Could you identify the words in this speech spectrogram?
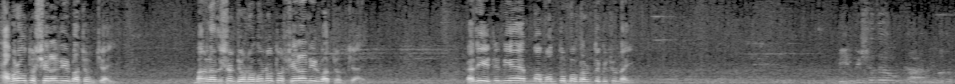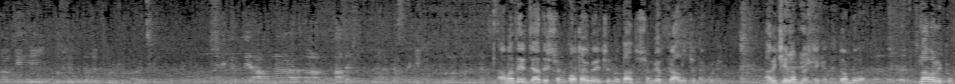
আমরাও তো সেরা নির্বাচন চাই। বাংলাদেশের জনগণও তো সেরা নির্বাচন চায়। কাজে এটা নিয়ে মন্তব্য করার তো কিছু নাই। গতকালকে এই প্রতিনিধি দলের বৈঠক হয়েছে। সেক্ষেত্রে আপনারা তাদের কাছ থেকে আমাদের যাদের সঙ্গে কথা হয়েছিল তাদের সঙ্গে আপনি আলোচনা করেন। আমি ছিলাম না সেখানে। ধন্যবাদ। সালাম আলাইকুম।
